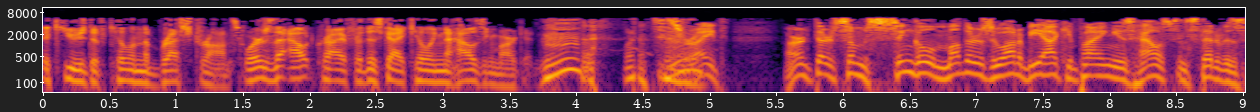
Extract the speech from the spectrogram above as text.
accused of killing the restaurants. Where's the outcry for this guy killing the housing market? Hmm? That's right. Aren't there some single mothers who ought to be occupying his house instead of his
